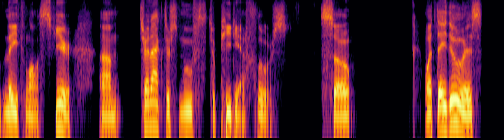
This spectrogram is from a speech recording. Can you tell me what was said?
late last year. Um, threat actors moved to PDF floors. So what they do is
